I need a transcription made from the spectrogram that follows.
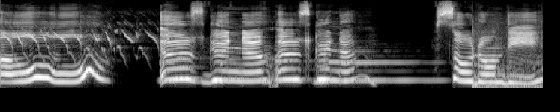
Oo, üzgünüm, üzgünüm. Sorun değil.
